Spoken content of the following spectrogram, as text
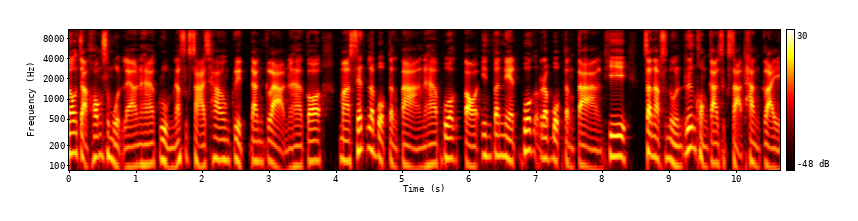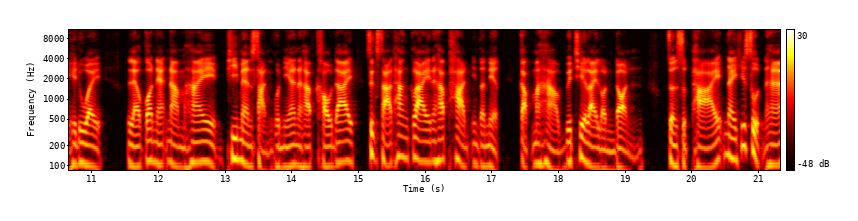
นอกจากห้องสมุดแล้วนะฮะกลุ่มนักศึกษาชาวอังกฤษดังกล่าวนะฮะก็มาเซตระบบต่างๆนะฮะพวกต่ออินเทอร์เน็ต พวกระบบต่างๆ ที่สนับสนุนเรื่องของการศึกษาทางไกลให้ด้วย แล้วก็แนะนำให้พี่แมนสันคนนี้นะครับ เขาได้ศึกษาทางไกลนะครับ ผ่านอินเทอร์เน็ตกับมหาวิทยาลัยลอนดอน จนสุดท้ายในที่สุดนะฮะ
